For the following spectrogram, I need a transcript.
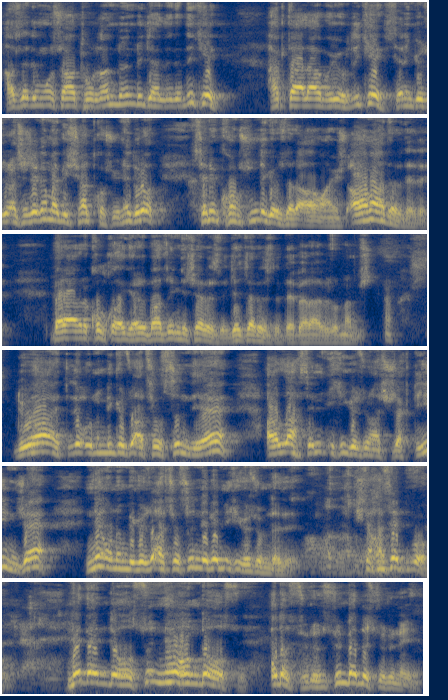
Hazreti Musa Tur'dan döndü geldi dedi ki Hak Teala buyurdu ki senin gözün açacak ama bir şart koşuyor. Nedir o? Senin komşunun da gözleri ağmaymış. Ağmadır dedi. Beraber kol kola gelir bazen geçeriz, gezeriz dedi beraber onlarmış. Dua etti de onun bir gözü açılsın diye Allah senin iki gözünü açacak deyince ne onun bir gözü açılsın ne benim iki gözüm dedi. İşte haset bu. Ne bende olsun ne onda olsun. O da sürünsün ben de sürüneyim.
